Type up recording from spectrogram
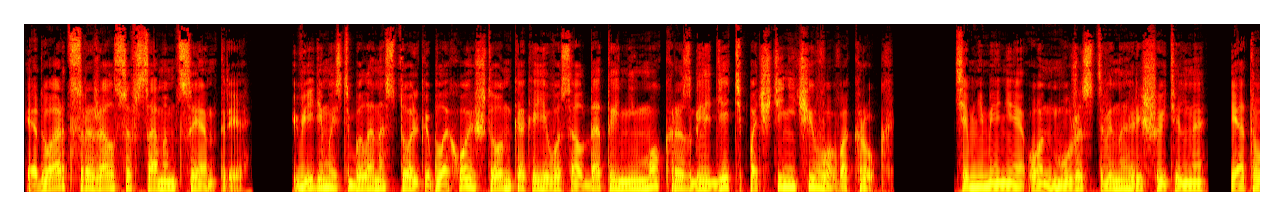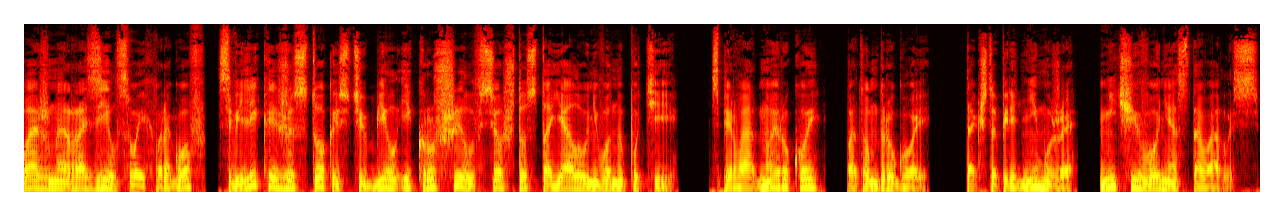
Эдуард сражался в самом центре, Видимость была настолько плохой, что он, как и его солдаты, не мог разглядеть почти ничего вокруг. Тем не менее, он мужественно, решительно и отважно разил своих врагов, с великой жестокостью бил и крушил все, что стояло у него на пути, сперва одной рукой, потом другой, так что перед ним уже ничего не оставалось.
